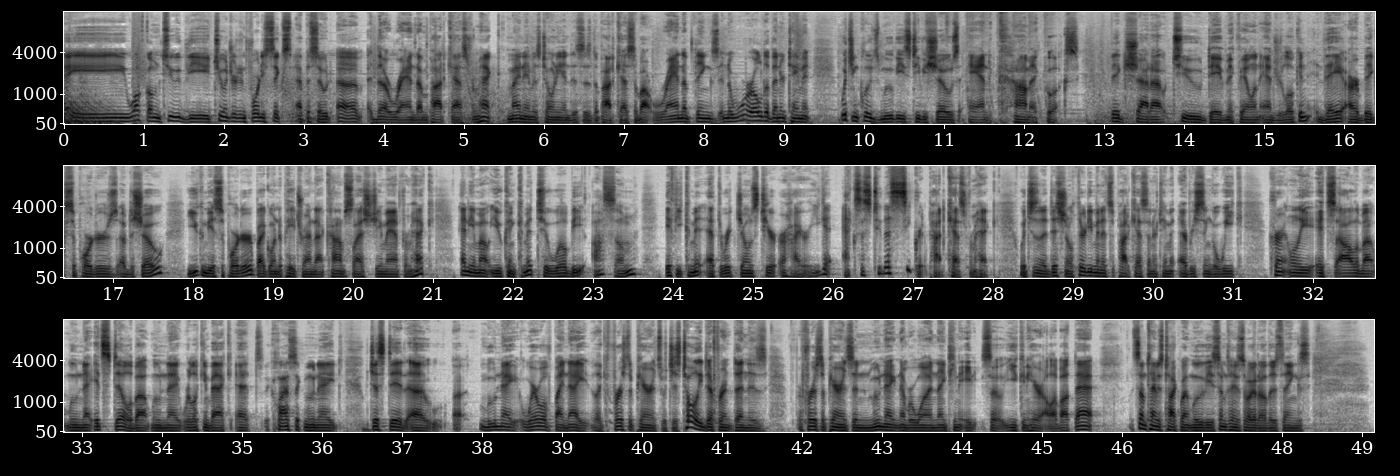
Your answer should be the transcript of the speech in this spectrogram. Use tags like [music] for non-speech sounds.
Hey, welcome to the 246th episode of the Random Podcast from Heck. My name is Tony, and this is the podcast about random things in the world of entertainment, which includes movies, TV shows, and comic books. Big shout out to Dave McPhail and Andrew Loken. They are big supporters of the show. You can be a supporter by going to patreon.com slash gman from heck. Any amount you can commit to will be awesome. If you commit at the Rick Jones tier or higher, you get access to the secret podcast from Heck, which is an additional 30 minutes of podcast entertainment every single week. Currently, it's all about Moon Knight. It's still about Moon Knight. We're looking back at the classic Moon Knight. We just did uh, uh, Moon Knight Werewolf by Night, like first appearance, which is totally different than his first appearance in Moon Knight number one, 1980. So you can hear all about that. Sometimes talk about movies, sometimes talk about other things.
